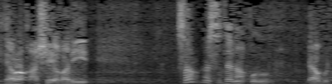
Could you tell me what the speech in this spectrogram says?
إذا وقع شيء غريب صار الناس يتناقلون. لابد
